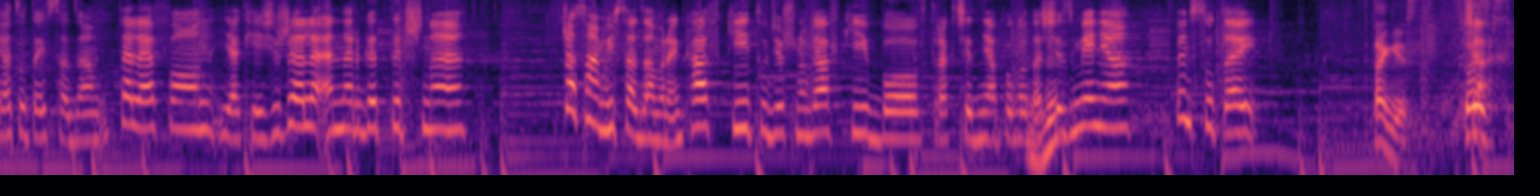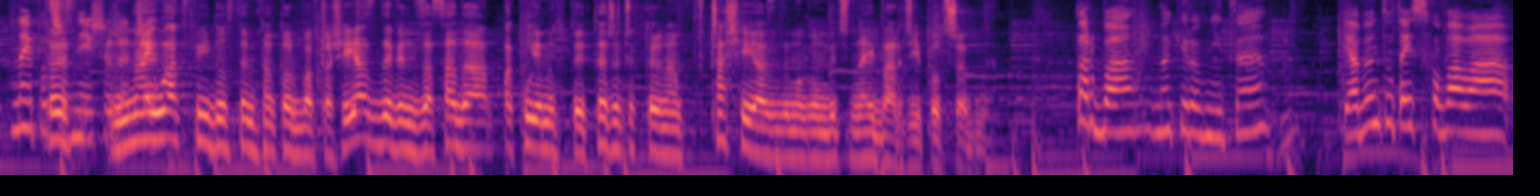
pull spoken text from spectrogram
Ja tutaj wsadzam telefon, jakieś żele energetyczne, czasami wsadzam rękawki, tudzież nogawki, bo w trakcie dnia pogoda się zmienia, więc tutaj Tak jest. Ciach, najpotrzebniejsze to jest rzeczy. najłatwiej dostępna torba w czasie jazdy, więc zasada, pakujemy tutaj te rzeczy, które nam w czasie jazdy mogą być najbardziej potrzebne. torba na kierownicę. Ja bym tutaj schowała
